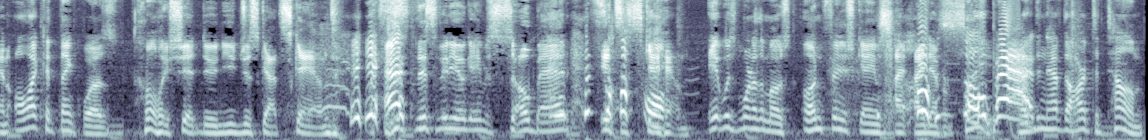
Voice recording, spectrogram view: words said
And all I could think was, holy shit, dude, you just got scammed. this, this video game is so bad, it's, a scam. It was one of the most unfinished games I, I'd ever so played. bad. I didn't have the heart to tell him.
